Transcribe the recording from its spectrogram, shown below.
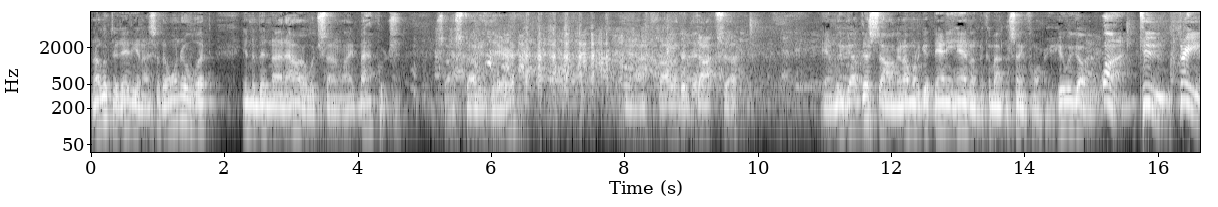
And I looked at Eddie and I said, I wonder what in the midnight hour would sound like backwards. So I started there. And I followed the dots up. And we got this song, and I'm going to get Danny Handley to come out and sing for me. Here we go. One, two, three.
